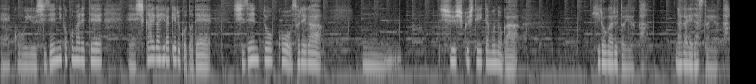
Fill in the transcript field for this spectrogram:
えー、こういう自然に囲まれて、えー、視界が開けることで自然とこうそれがうん収縮していたものが広がるというか流れ出すというか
